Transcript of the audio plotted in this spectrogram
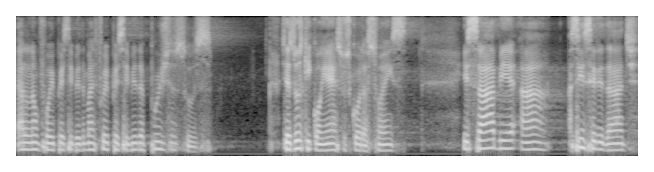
ela não foi percebida, mas foi percebida por Jesus. Jesus que conhece os corações e sabe a, a sinceridade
